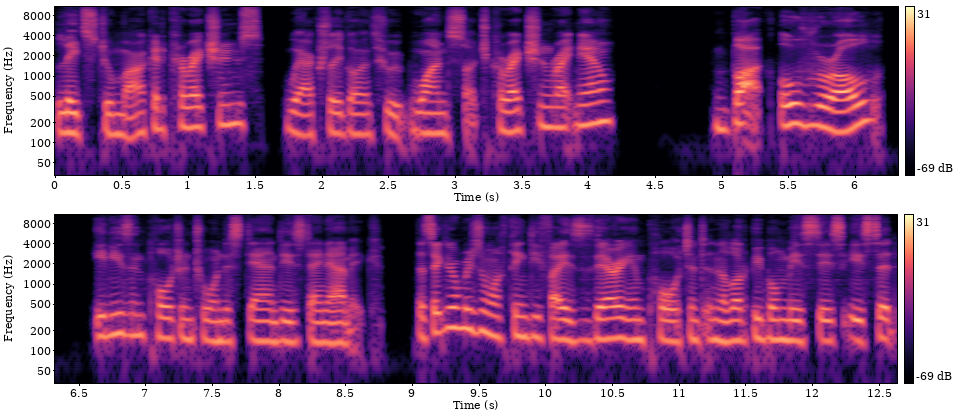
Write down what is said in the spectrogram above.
leads to market corrections. We're actually going through one such correction right now. But overall, it is important to understand this dynamic. The second reason why I think DeFi is very important and a lot of people miss this is that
